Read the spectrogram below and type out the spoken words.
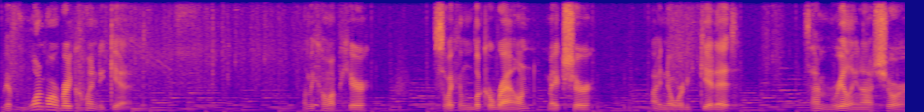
We have one more red coin to get. Let me come up here so I can look around, make sure I know where to get it. So I'm really not sure.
